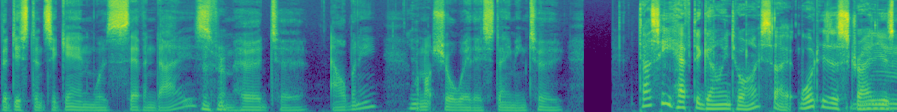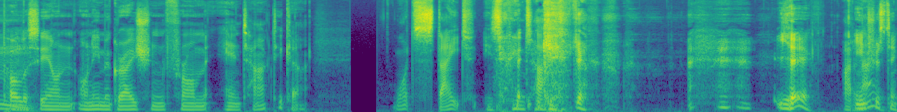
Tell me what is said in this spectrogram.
the distance again was seven days Mhm. from Heard to Albany. Yep. I'm not sure where they're steaming to. Does he have to go into ISO? What is Australia's Mm. policy on, on immigration from Antarctica? What state is Antarctica? Yeah, I don't know.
